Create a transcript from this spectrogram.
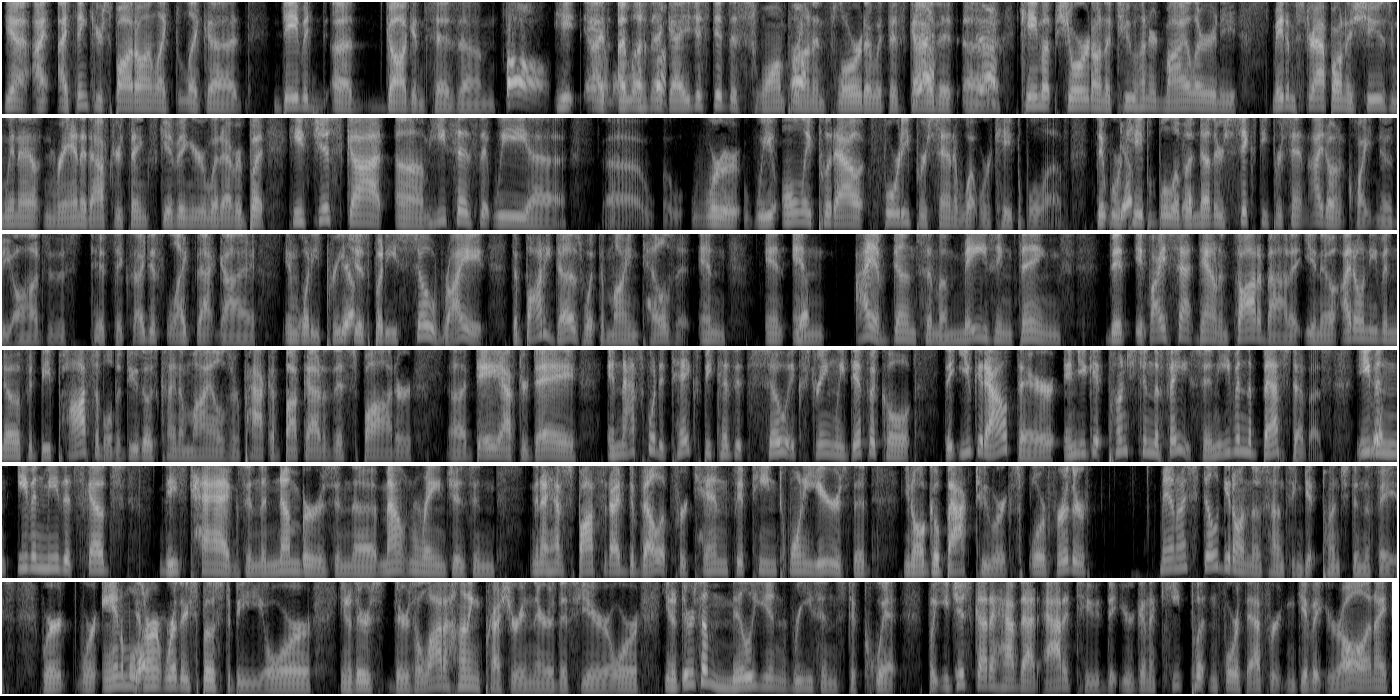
yeah, I I think you're spot on. Like like uh David uh Goggins says um oh, he I, I love that guy. He just did this swamp run in Florida with this guy yeah, that uh yeah. came up short on a 200 miler and he made him strap on his shoes and went out and ran it after Thanksgiving or whatever. But he's just got um he says that we uh uh, we're we only put out 40% of what we're capable of. That we're Yep. capable of Yep. another 60%. I don't quite know the odds or the statistics. I just like that guy and what he preaches, but he's so right. The body does what the mind tells it. And and Yep. and I have done some amazing things that if I sat down and thought about it, you know, I don't even know if it'd be possible to do those kind of miles or pack a buck out of this spot or uh, day after day. And that's what it takes because it's so extremely difficult that you get out there and you get punched in the face. And even the best of us, even even me that scouts these tags and the numbers and the mountain ranges and and I have spots that I've developed for 10, 15, 20 years that you know I'll go back to or explore further man, I still get on those hunts and get punched in the face where where animals Yep. aren't where they're supposed to be, or you know, there's there's a lot of hunting pressure in there this year, or you know, there's a million reasons to quit, but you just got to have that attitude that you're going to keep putting forth effort and give it your all. And I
